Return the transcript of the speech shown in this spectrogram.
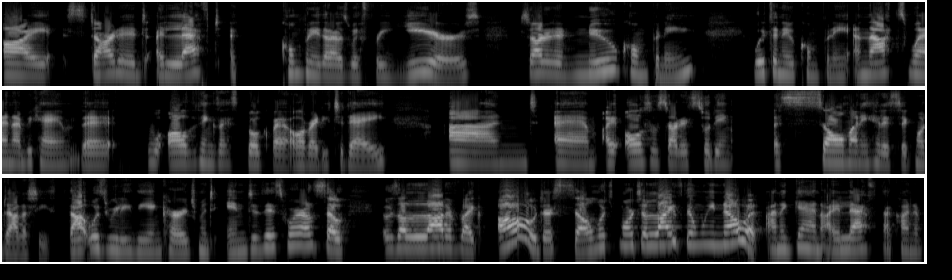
I started, I left a company that I was with for years, started a new company with a new company, and that's when I became the all the things I spoke about already today. And um, I also started studying uh, so many holistic modalities. That was really the encouragement into this world. So it was a lot of like, oh, there's so much more to life than we know it. And again, I left that kind of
